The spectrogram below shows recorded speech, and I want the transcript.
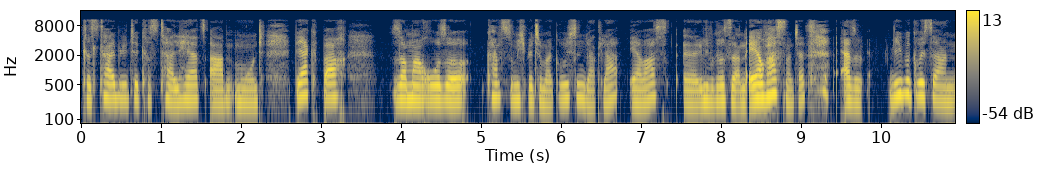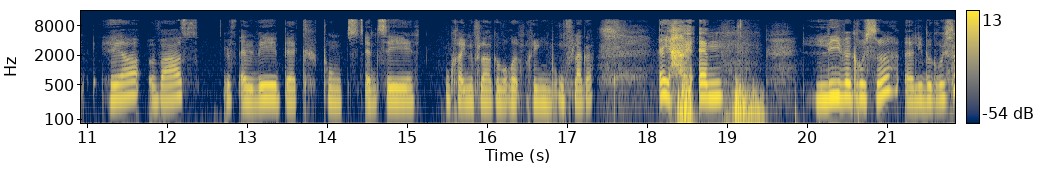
Kristallblüte, Kristallherz, Abendmond, Bergbach, Sommerrose. Kannst du mich bitte mal grüßen? Ja klar, er war's. Äh, liebe Grüße an er war's. Also, liebe Grüße an er war's. flwbeck.nc Ukraine-Flagge, Regenbogenflagge. Äh, ja, ähm, liebe Grüße, äh, liebe Grüße.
